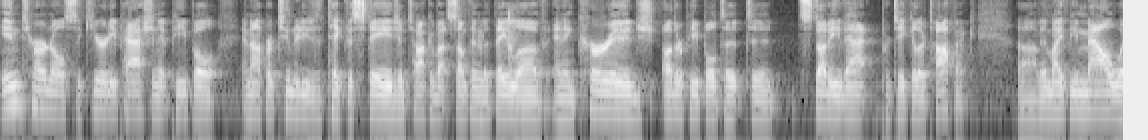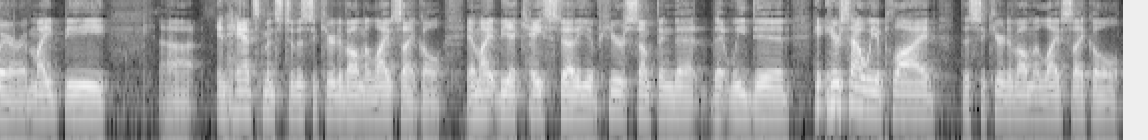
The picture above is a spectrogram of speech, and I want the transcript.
internal security passionate people an opportunity to take the stage and talk about something that they love and encourage other people to, to study that particular topic. Um, it might be malware, it might be uh, enhancements to the secure development lifecycle. It might be a case study of here's something that, that we did. Here's how we applied the secure development lifecycle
